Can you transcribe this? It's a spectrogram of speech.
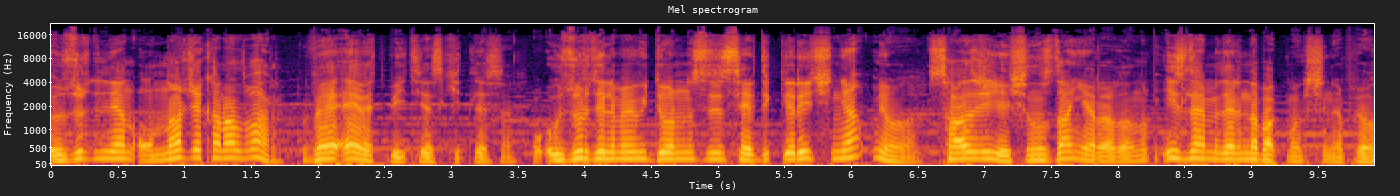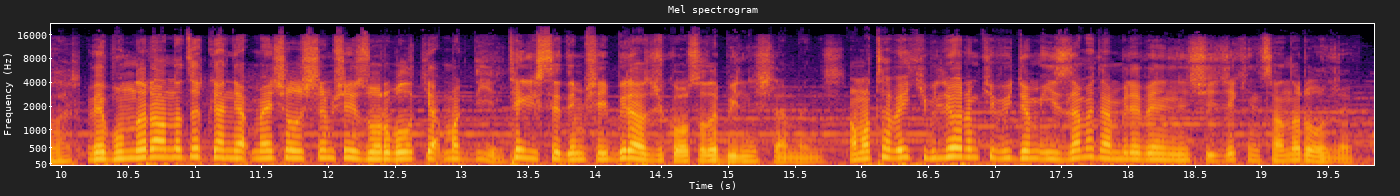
özür dileyen onlarca kanal var. Ve evet BTS kitlesi. O özür dileme videolarını sizi sevdikleri için yapmıyorlar. Sadece yaşınızdan yararlanıp izlenmelerine bakmak için yapıyorlar. Ve bunları anlatırken yapmaya çalıştığım şey zorbalık yapmak değil. Tek istediğim şey birazcık olsa da bilinçlenmeniz. Ama tabii ki biliyorum ki videomu izlemeden bile beni linçleyecek insanlar olacak.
